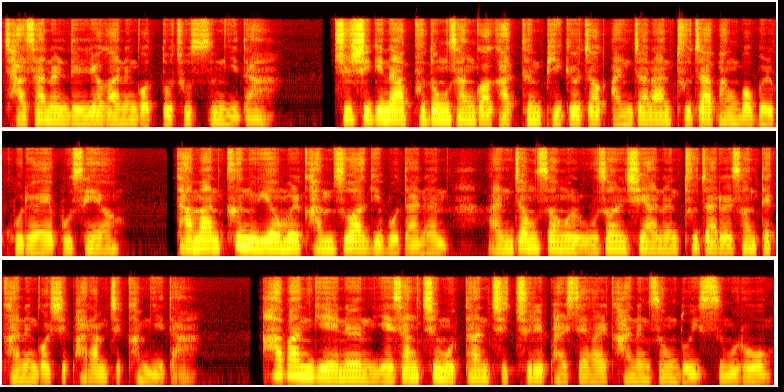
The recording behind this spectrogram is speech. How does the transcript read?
자산을 늘려가는 것도 좋습니다. 주식이나 부동산과 같은 비교적 안전한 투자 방법을 고려해 보세요. 다만 큰 위험을 감수하기보다는 안정성을 우선시하는 투자를 선택하는 것이 바람직합니다. 하반기에는 예상치 못한 지출이 발생할 가능성도 있으므로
